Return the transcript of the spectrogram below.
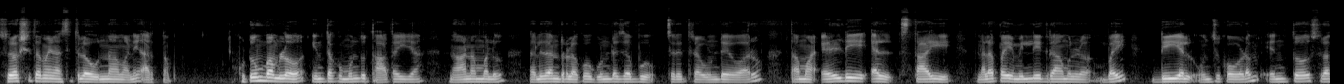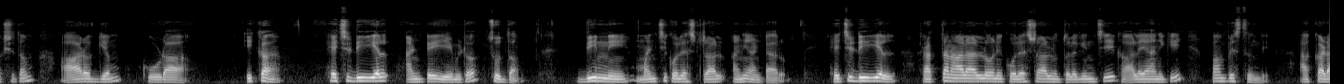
సురక్షితమైన స్థితిలో ఉన్నామని అర్థం. కుటుంబంలో ఇంతకు ముందు తాతయ్య నానమ్మలు తల్లిదండ్రులకు గుండె జబ్బు చరిత్ర ఉండేవారు. తమ ఎల్డిఎల్ స్థాయి నలభై మిల్లీగ్రాముల బై డిఎల్ ఉంచుకోవడం ఎంతో సురక్షితం ఆరోగ్యం కూడా. ఇక హెచ్డిఎల్ అంటే ఏమిటో చూద్దాం. దీన్ని మంచి కొలెస్ట్రాల్ అని అంటారు. హెచ్డిఎల్ రక్తనాళాల్లోని కొలెస్ట్రాల్ను తొలగించి కాలేయానికి పంపిస్తుంది. అక్కడ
